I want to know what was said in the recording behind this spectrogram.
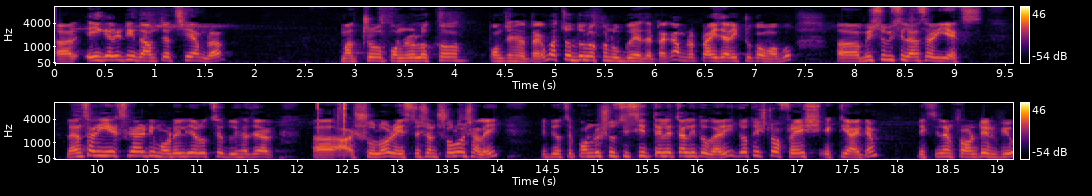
আর এই গাড়িটির দাম চাচ্ছি আমরা মাত্র পনেরো লক্ষ পঞ্চাশ হাজার টাকা বা চোদ্দ লক্ষ নব্বই হাজার টাকা। আমরা প্রাইস আর একটু কমাবো। Mitsubishi Lancer EX Lancer EX গাড়িটি মডেল ইয়ার হচ্ছে দুই হাজার ষোলো রেজিস্ট্রেশন ষোলো সালেই। এটি হচ্ছে পনেরোশো সিসি তেলে চালিত গাড়ি। যথেষ্ট ফ্রেশ একটি আইটেম দেখছিলেন ফ্রন্টের ভিউ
